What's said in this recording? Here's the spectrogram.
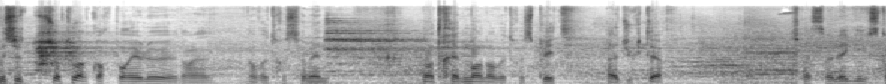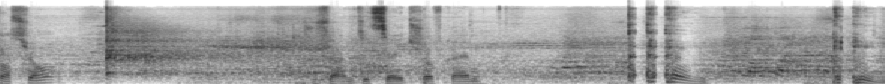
Mais surtout, incorporez-le dans, dans votre semaine d'entraînement, dans votre split adducteur. Passe au leg extension. Je vais faire une petite série de chauffe quand même.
